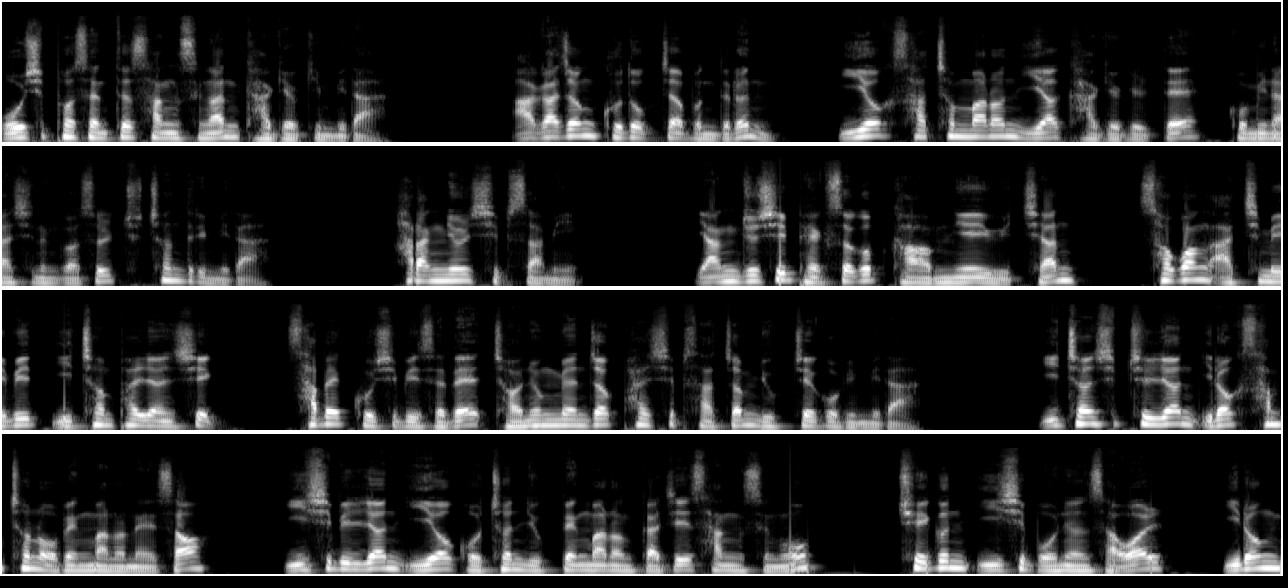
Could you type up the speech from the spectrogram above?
50% 상승한 가격입니다. 아가정 구독자분들은 2억 4천만 원 이하 가격일 때 고민하시는 것을 추천드립니다. 하락률 13위. 양주시 백서급 가업리에 위치한 서광 아침이빛 2008년식 492세대 전용 면적 84.6제곱입니다. 2017년 1억 3,500만 원에서 21년 2억 5,600만 원까지 상승 후 최근 25년 4월 1억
